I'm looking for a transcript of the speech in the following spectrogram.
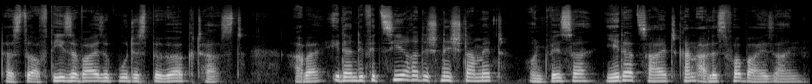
dass du auf diese Weise Gutes bewirkt hast. Aber identifiziere dich nicht damit und wisse, jederzeit kann alles vorbei sein.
